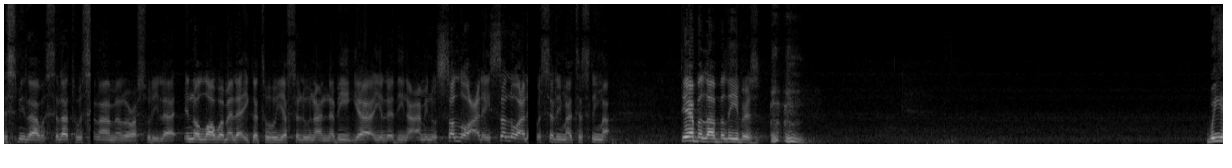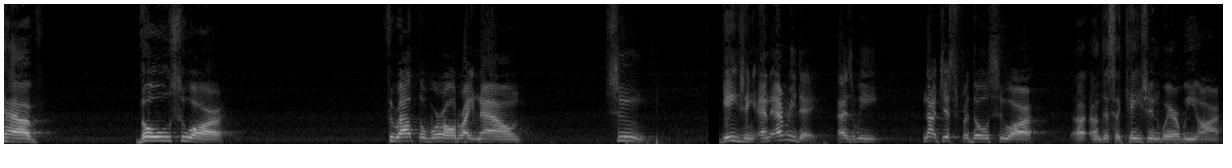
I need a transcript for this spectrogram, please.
بسم الله والصلاة والسلام على رسول الله إن الله وملائكته يصلون على النبي يا أيها الذين آمنوا صلوا عليه صلوا عليه وسلم تسليما Dear beloved believers we have those who are throughout the world right now, soon, engaging, and every day, as we, not just for those who are uh, on this occasion where we are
